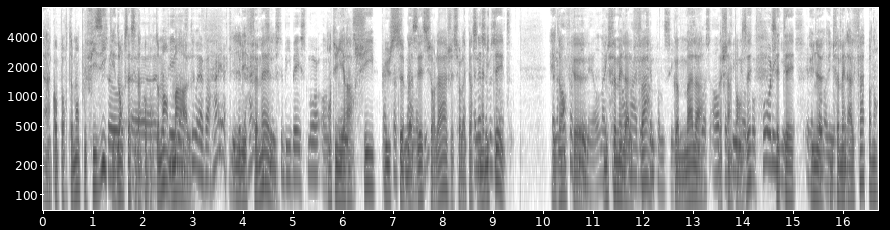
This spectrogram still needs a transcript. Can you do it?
un comportement plus physique, et donc ça c'est un uh, comportement mâle. Les femelles ont une hiérarchie plus basée sur l'âge et sur la personnalité. Et donc, euh, une femelle alpha, comme Mala, la chimpanzé, c'était une, une, femelle alpha pendant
